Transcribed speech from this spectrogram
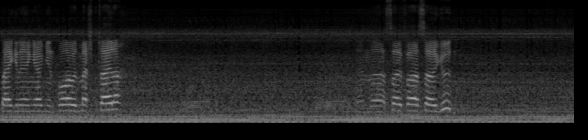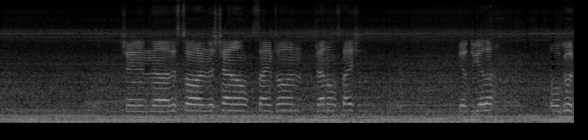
bacon and onion pie with mashed potato. And uh, so far so good. Tune in uh, this time, this channel, same time, channel, station. Get it together. All good.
